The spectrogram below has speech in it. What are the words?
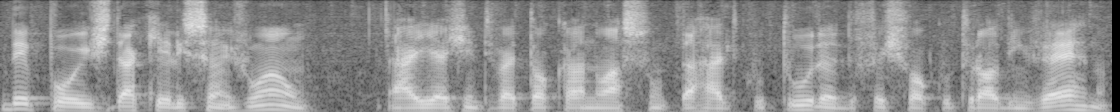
depois daquele São João, aí a gente vai tocar no assunto da Rádio Cultura, do Festival Cultural de Inverno.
